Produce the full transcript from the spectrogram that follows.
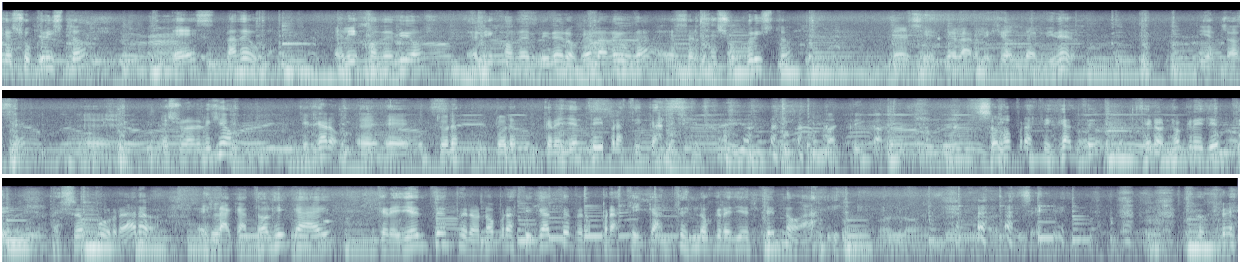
Jesucristo es la deuda. El Hijo de Dios, el Hijo del dinero que es la deuda, es el Jesucristo de la religión del dinero. Y entonces eh, es una religión que claro, eh, eh, tú, eres, tú eres creyente y practicante. ¿no? Solo practicantes, pero no creyentes. Eso es muy raro. En la católica hay creyentes, pero no practicantes, pero practicantes no creyentes no hay. Sí. ¿Tú crees?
